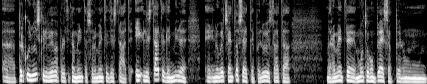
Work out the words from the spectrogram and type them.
Uh, per cui lui scriveva praticamente solamente d'estate e l'estate del 1907 per lui è stata veramente molto complessa per un,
